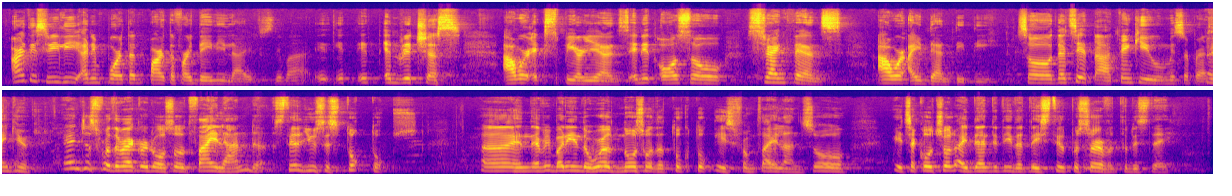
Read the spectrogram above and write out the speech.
art is really an important part of our daily lives, di ba? It, it, it enriches our experience and it also strengthens our identity. So that's it. Uh, thank you, Mr. President. Thank you. And just for the record also, Thailand still uses tuk-tuks. Uh, and everybody in the world knows what a tuk-tuk is from Thailand. So it's a cultural identity that they still preserve to this day.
